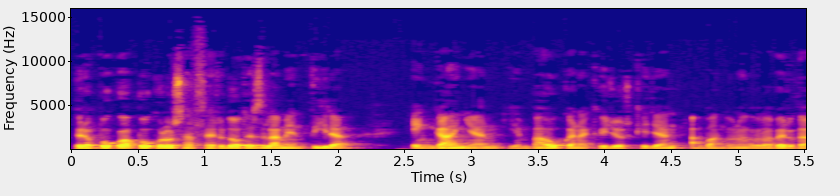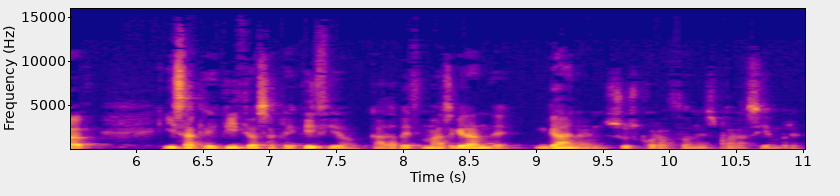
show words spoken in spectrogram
pero poco a poco los sacerdotes de la mentira engañan y embaucan a aquellos que ya han abandonado la verdad y sacrificio a sacrificio, cada vez más grande, ganan sus corazones para siempre.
